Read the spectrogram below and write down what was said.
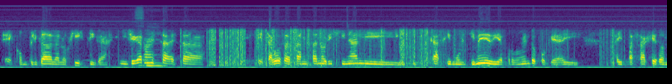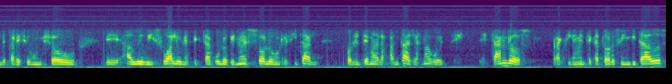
es complicada la logística. Y llegaron a esta, esta, esta cosa tan, tan original y casi multimedia por momentos porque hay, hay pasajes donde parece un show eh, audiovisual, un espectáculo que no es solo un recital, por el tema de las pantallas, ¿no? están los prácticamente 14 invitados,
